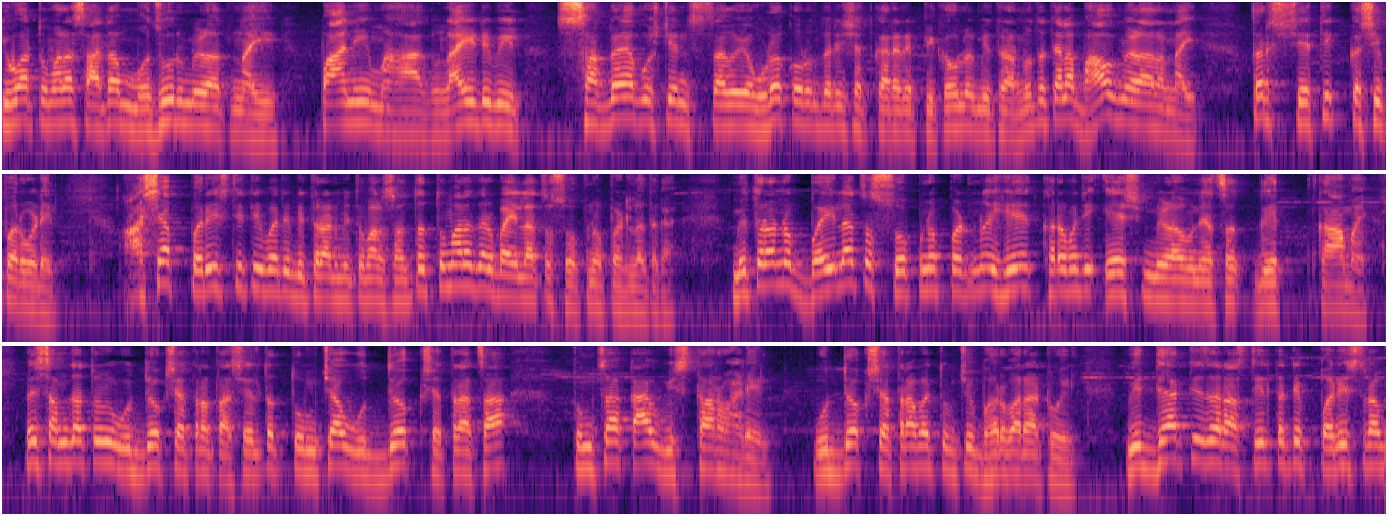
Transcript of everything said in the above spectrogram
किंवा तुम्हाला साधा मजूर मिळत नाही पाणी महाग लाइट बिल सगळ्या गोष्टी सगळं एवढं करून जरी शेतकऱ्याने पिकवलं मित्रांनो तर त्याला भाव मिळाला नाही. तर शेती कशी परवडेल? अशा परिस्थितीमध्ये मित्रांनो मी तुम्हाला सांगतो तुम्हाला जर बैलाचं स्वप्न पडलं तर काय? मित्रांनो बैलाचं स्वप्न पडणं हे खरं म्हणजे यश मिळवण्याचं एक काम आहे. म्हणजे समजा तुम्ही उद्योग क्षेत्रात असेल तर तुमच्या उद्योग क्षेत्राचा तुमचा काय विस्तार वाढेल? उद्योग क्षेत्रामध्ये तुमची भरभराट होईल. विद्यार्थी जर असतील तर ते परिश्रम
